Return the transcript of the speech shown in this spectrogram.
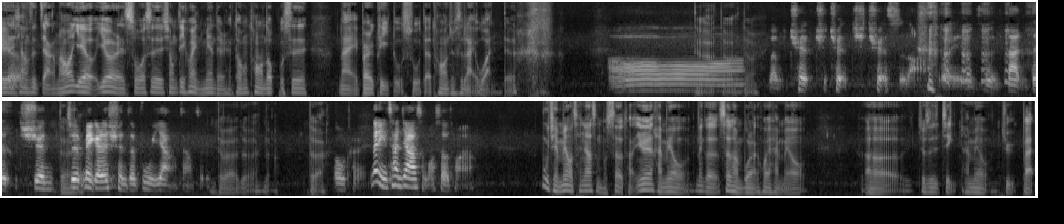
有点像是这样，然后也有也有人说是兄弟会里面的人，通通常都不是来 Berkeley 读书的，通常就是来玩的。哦，对啊，对啊，对啊，确确确确实啦，对，是那的选，就是每个人选择不一样，这样子。对啊，对啊，对啊，对啊。OK，那你参加了什么社团啊？目前没有参加什么社团，因为还没有那个社团博览会还没有。呃，就是进还没有举办，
